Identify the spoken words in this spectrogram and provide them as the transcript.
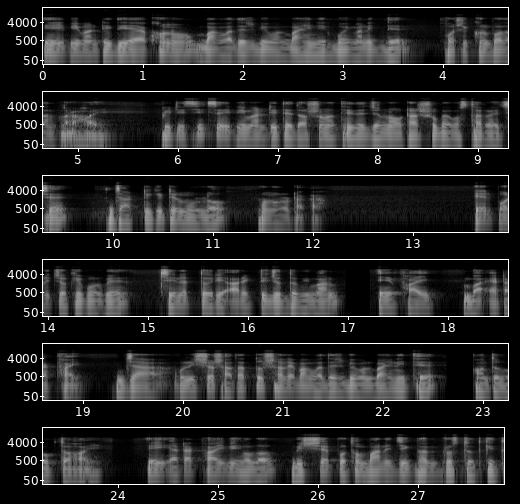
এই বিমানটি দিয়ে এখনও বাংলাদেশ বিমান বাহিনীর বৈমানিকদের প্রশিক্ষণ প্রদান করা হয়। পিটি সিক্স এই বিমানটিতে দর্শনার্থীদের জন্য ওঠার সুব্যবস্থা রয়েছে, যার টিকিটের মূল্য পনেরো টাকা। এরপরই চোখে পড়বে চীনের তৈরি আরেকটি যুদ্ধ বিমান এ ফাইভ বা অ্যাটাক ফাইভ যা উনিশশো সাতাত্তর সালে বাংলাদেশ বিমান বাহিনীতে অন্তর্ভুক্ত হয়। এই অ্যাটাক ফাইভই হল বিশ্বের প্রথম বাণিজ্যিকভাবে প্রস্তুতকৃত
